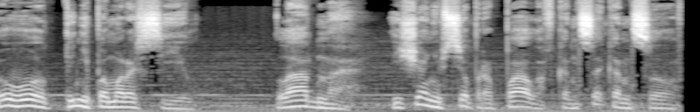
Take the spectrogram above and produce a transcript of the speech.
Вот, ты не поморосил. Ладно, еще не все пропало, в конце концов.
